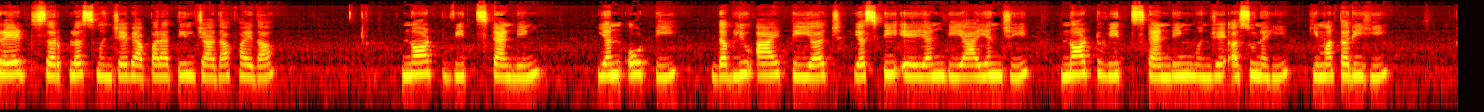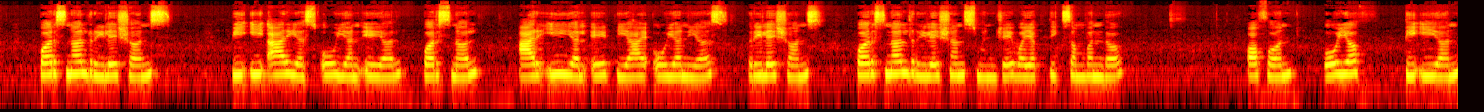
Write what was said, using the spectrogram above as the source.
trade surplus म्हणजे व्यापारातील जादा फायदा. Notwithstanding N O T W I T H S T A N D I N G notwithstanding म्हणजे असूनही किंवा तरीही personal relations P E R S O N A L personal R E L A T I O N S relations personal relations म्हणजे वैयक्तिक संबंध often O F T E N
